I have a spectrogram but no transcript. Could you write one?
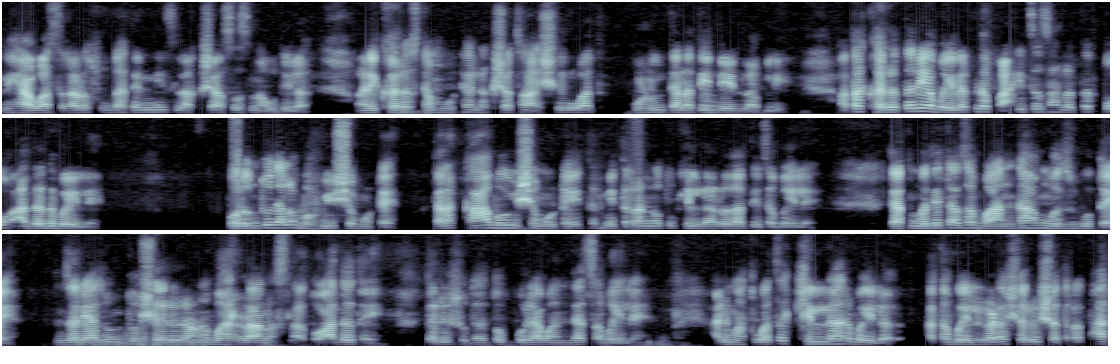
आणि ह्या वासराला सुद्धा त्यांनीच लक्ष असंच नाव दिलं. आणि खरंच त्या मोठ्या लक्षाचा आशीर्वाद म्हणून त्याला ती देण लाभली. आता खरं तर या बैलाकडे पाहायचं झालं तर तो आदत बैल आहे. परंतु त्याला भविष्य मोठं आहे. त्याला का भविष्य मोठं आहे? तर मित्रांनो तो खिल्लार जातीचा बैल आहे. त्यातमध्ये त्याचा बांधा मजबूत आहे. जरी अजून तो शरीरानं भरला नसला तो आदत आहे तरी सुद्धा तो पुऱ्या बांध्याचा बैल आहे. आणि महत्वाचं खिल्लार बैल आता बैलगाडा शरीर क्षेत्रात फार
